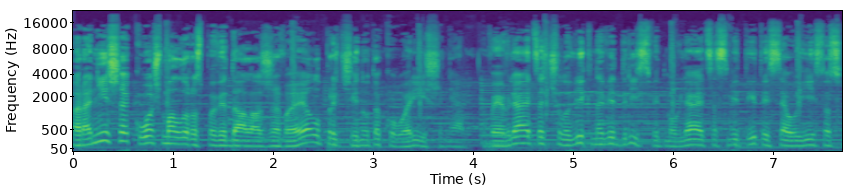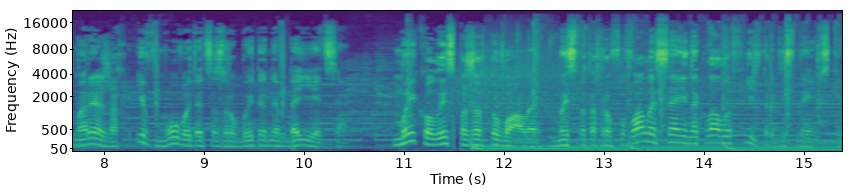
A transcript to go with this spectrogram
Раніше Кошмал розповідала ЖВЛ причину такого рішення. Виявляється, чоловік на відріз відмовляється світитися у її соцмережах, і вмовити це зробити не вдається. Ми колись пожартували. Ми сфотографувалися і наклали фільтр Діснеївський.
